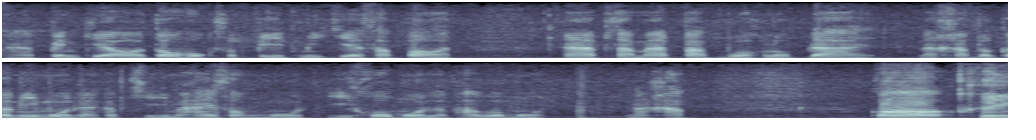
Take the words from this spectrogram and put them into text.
นะครับเป็นเกียร์ออโต้6สปีดมีเกียร์สปอร์ตนะครับสามารถปรับบวกลบได้นะครับ แล้วก็มีโหมดการขับขี่มาให้ 2 โหมด Eco โหมดและ Power โหมดนะครับ ก็คือจ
